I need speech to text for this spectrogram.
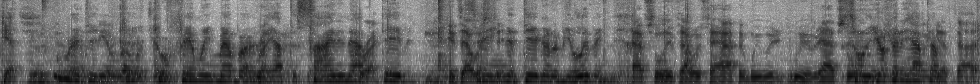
Yes. rented to to a family member, and they Right. have to sign an Correct. affidavit If that was saying to- that they're gonna be living there. Absolutely, if that was to happen, we would, we would absolutely you're make sure gonna that have we to- get that.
